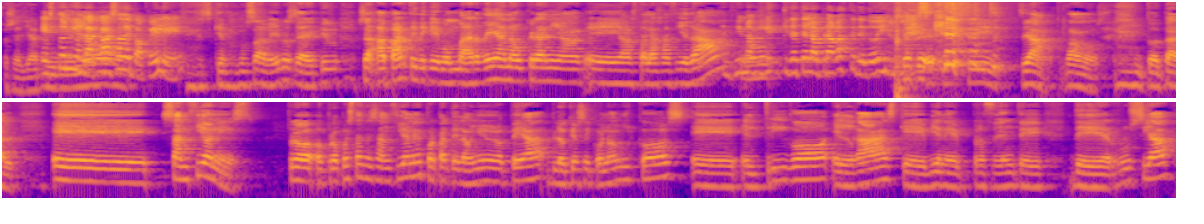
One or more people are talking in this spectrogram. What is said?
O sea, ya Esto ni en la casa de papel, ¿eh? Es que vamos a ver, o sea, es que- o sea aparte de que bombardean a Ucrania eh, hasta la saciedad. Encima, vamos- quítate las bragas que te doy. Sí, ya, vamos, total. Eh, sanciones. Pro- propuestas de sanciones por parte de la Unión Europea, bloqueos económicos, eh, el trigo, el gas que viene procedente de Rusia.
